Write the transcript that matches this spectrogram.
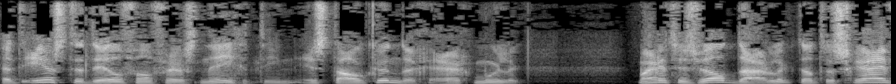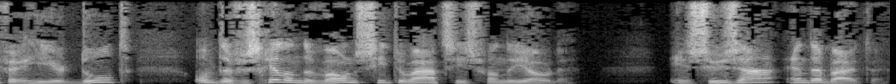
Het eerste deel van vers 19 is taalkundig erg moeilijk, maar het is wel duidelijk dat de schrijver hier doelt op de verschillende woonsituaties van de Joden, in Susa en daarbuiten.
